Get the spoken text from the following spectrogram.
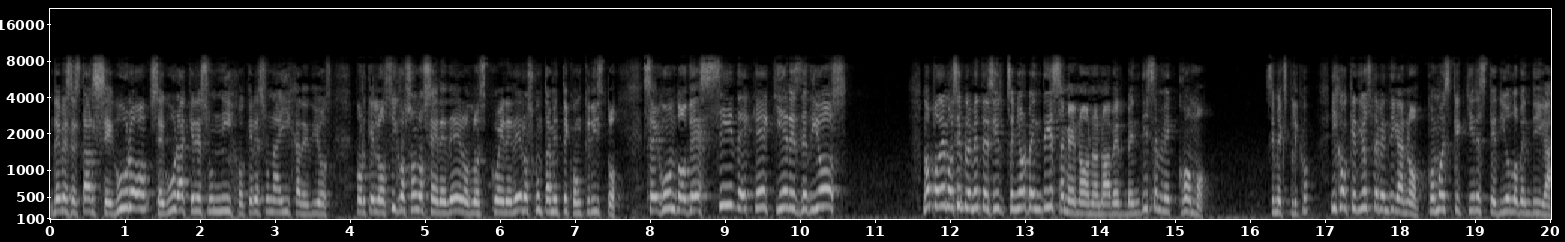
debes estar seguro, segura que eres un hijo, que eres una hija de Dios. Porque los hijos son los herederos, los coherederos juntamente con Cristo. Segundo, decide qué quieres de Dios. No podemos simplemente decir, Señor, bendíceme. No, no, no. A ver, bendíceme cómo. ¿Sí me explico? Hijo, que Dios te bendiga. No. ¿Cómo es que quieres que Dios lo bendiga?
